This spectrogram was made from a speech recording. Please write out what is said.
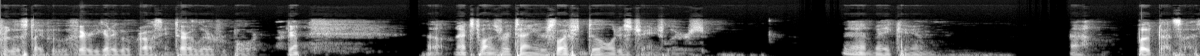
for this type of affair. You got to go across the entire layer for polar. Okay. Now, next one's rectangular selection tool, and we'll just change layers and make him ah, about that size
